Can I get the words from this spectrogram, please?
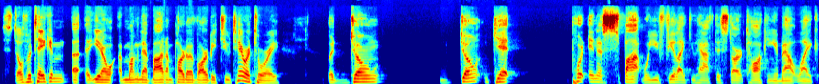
still would take him, uh, you know, among that bottom part of RB two territory, but don't don't get put in a spot where you feel like you have to start talking about like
